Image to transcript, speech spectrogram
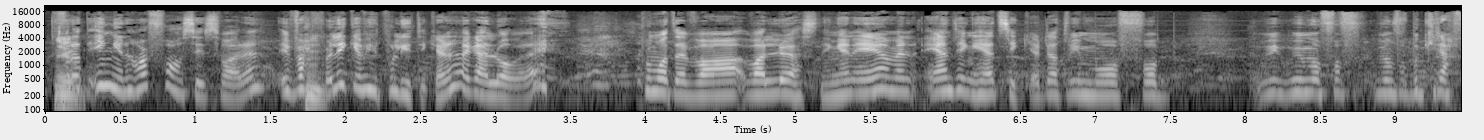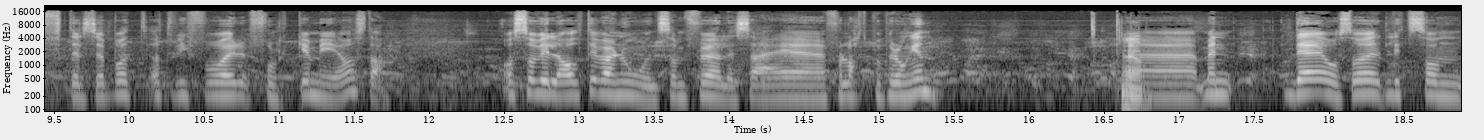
For Jo. at ingen har fasitsvaret. I hvert fall ikke vi politikere, det kan jeg love deg. På en måte hva, hva løsningen er. Men én ting er helt sikkert, at vi må få, vi, vi må få, vi må få bekreftelse på at, at vi får folket med oss, da. Og så vil det alltid være noen som føler seg forlatt på prongen. Ja. Eh, Men det er også litt sånn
